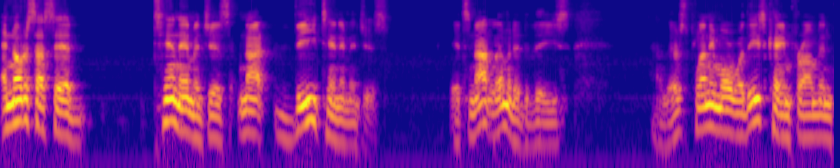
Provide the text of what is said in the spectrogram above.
And notice I said 10 images, not the 10 images. It's not limited to these. There's plenty more where these came from. In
